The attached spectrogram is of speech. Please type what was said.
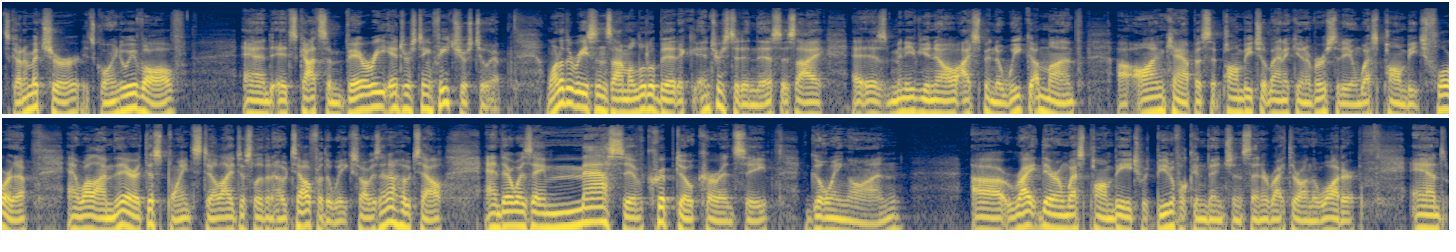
it's going to mature, it's going to evolve and it's got some very interesting features to it. One of the reasons I'm a little bit interested in this is I, as many of you know, I spend a week a month uh, on campus at Palm Beach Atlantic University in West Palm Beach, Florida. And while I'm there at this point, still, I just live in a hotel for the week. So I was in a hotel, and there was a massive cryptocurrency going on uh, right there in West Palm Beach with beautiful convention center right there on the water. And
